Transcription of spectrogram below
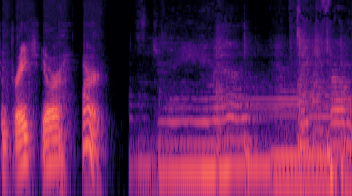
to Break Your Heart. Take it from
